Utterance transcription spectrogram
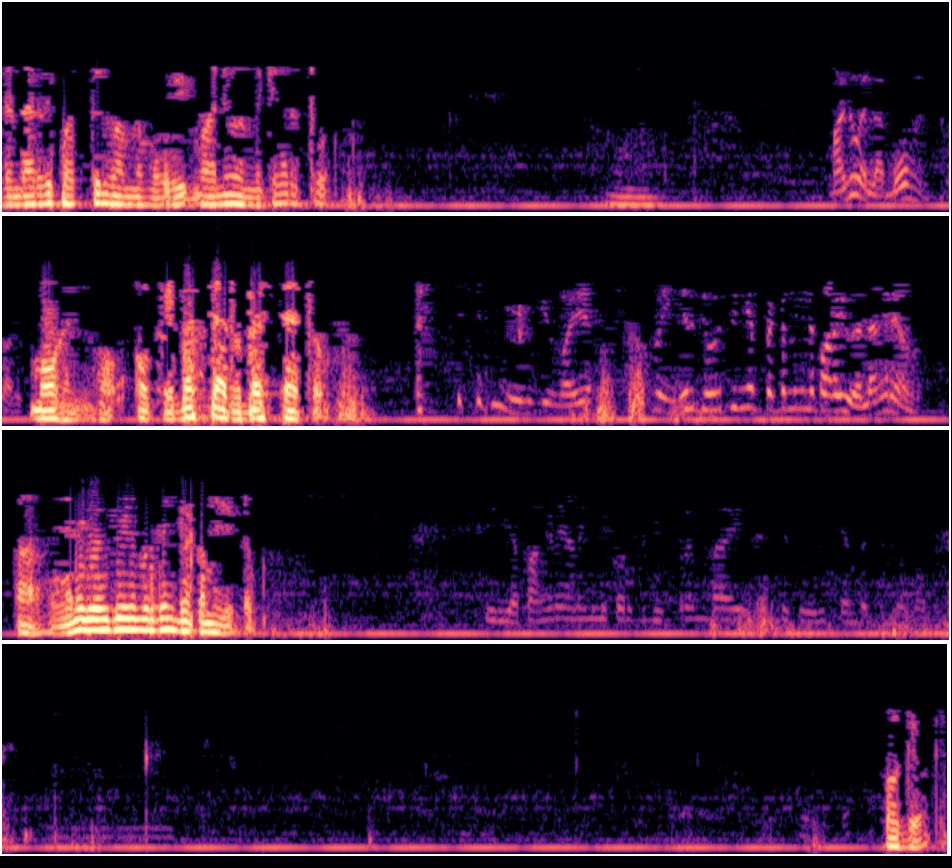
രണ്ടായിരത്തി പത്തിൽ വന്ന മൂവി മനു എന്ന ക്യാരക്ടർ. മനു അല്ല Mohan. Mohan. Okay. Best actor best actor വയ്യ അപ്പൊ ഇങ്ങനെ ചോദിച്ചു കഴിഞ്ഞാൽ പെട്ടെന്ന് ഇങ്ങനെ പറയുമല്ലോ അങ്ങനെയാണോ? ആ അങ്ങനെ ചോദിച്ചു കഴിയുമ്പോഴത്തേക്കും പെട്ടെന്ന് കിട്ടും. ശരി അപ്പൊ അങ്ങനെയാണെങ്കിൽ കുറച്ച് ഡിഫറെന്റ് ആയിട്ട് ചോദിക്കാൻ പറ്റുമോ ഓക്കെ ഓക്കെ.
